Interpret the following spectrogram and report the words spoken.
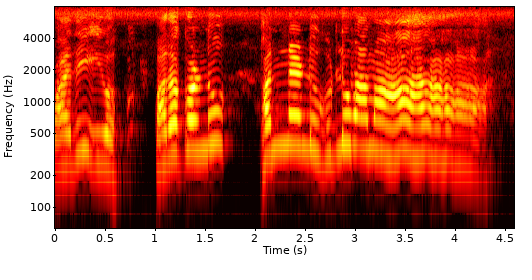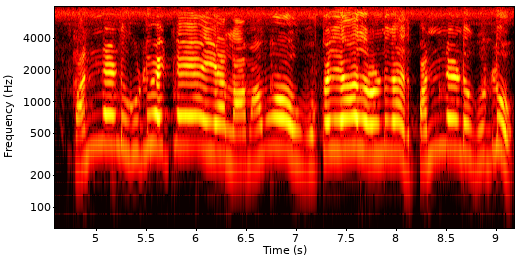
పది ఇగో పదకొండు పన్నెండు గుడ్లు మామ. పన్నెండు గుడ్లు పెట్టినాయి ఇవాళ మామో? ఒకటి కాదు రెండు కాదు పన్నెండు గుడ్లు.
